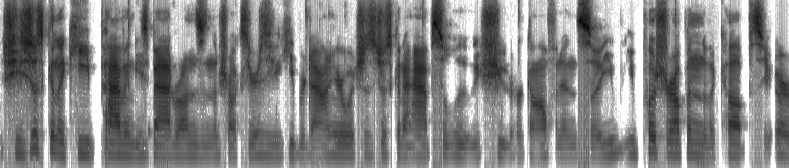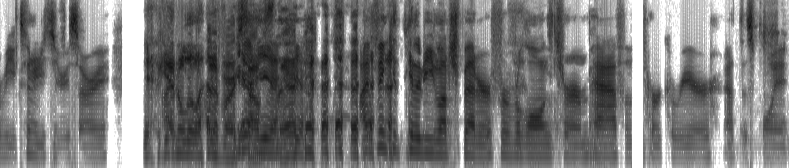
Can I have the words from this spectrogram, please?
she's just gonna keep having these bad runs in the truck series if you keep her down here, which is just gonna absolutely shoot her confidence. So you you push her up into the Cup se- or the Xfinity Series, sorry, Yeah, getting a little ahead of ourselves yeah, there. yeah. I think it's going to be much better for the long term half of her career at this point.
